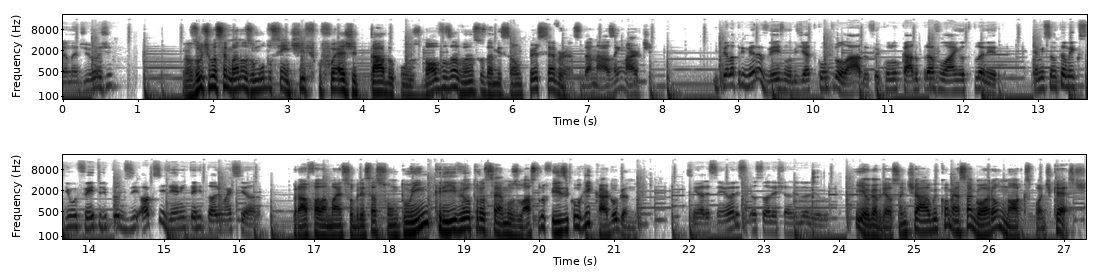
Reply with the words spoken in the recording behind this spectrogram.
programa de hoje. Nas últimas semanas, o mundo científico foi agitado com os novos avanços da missão Perseverance da NASA em Marte. E pela primeira vez, um objeto controlado foi colocado para voar em outro planeta. E a missão também conseguiu o efeito de produzir oxigênio em território marciano. Para falar mais sobre esse assunto incrível, trouxemos o astrofísico Ricardo Ogando. Senhoras e senhores, eu sou Alexandre Dolilo. E eu, Gabriel Santiago, e começa agora o Nox Podcast.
